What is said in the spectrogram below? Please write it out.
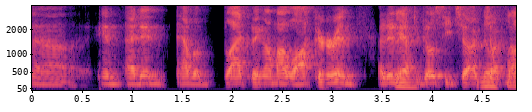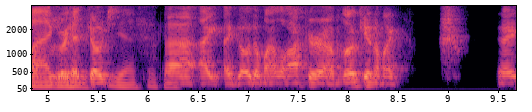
uh, and I didn't have a black thing on my locker, and I didn't yeah. have to go see Chuck. No Chuck Knox was our head coach. Yeah, okay. uh, I, I go to my locker, I'm looking, I'm like, and I,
